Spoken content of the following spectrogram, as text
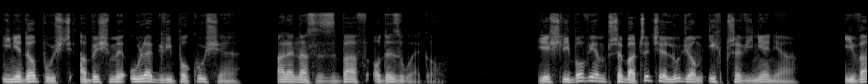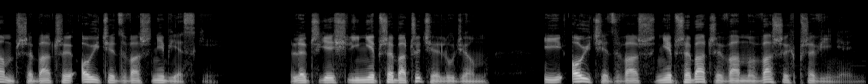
I nie dopuść, abyśmy ulegli pokusie, ale nas zbaw ode złego. Jeśli bowiem przebaczycie ludziom ich przewinienia, i wam przebaczy Ojciec wasz niebieski. Lecz jeśli nie przebaczycie ludziom, i Ojciec wasz nie przebaczy wam waszych przewinień.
